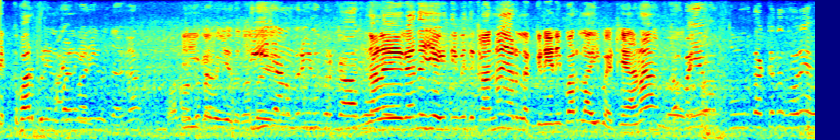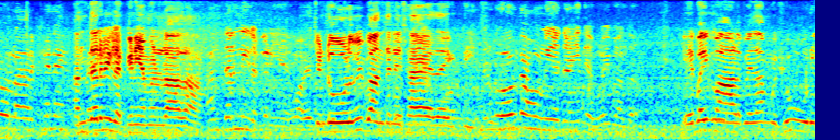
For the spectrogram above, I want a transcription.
1 ਫਰਵਰੀ ਨੂੰ ਵਾਰੀ ਪੈਣਗੇ ਹੁੰਦਾ ਹੈਗਾ ਠੀਕ ਆ। 30 ਜਨਵਰੀ ਨੂੰ ਪ੍ਰਕਾਸ਼। ਨਾਲੇ ਕਹਿੰਦੇ ਸੀ ਇੱਥੇ ਵੀ ਦੁਕਾਨਾਂ ਯਾਰ ਲੱਗਣੀਆਂ ਨਹੀਂ ਪਰ ਲਾਈ ਬੈਠੇ ਹਨਾ ਤਾਂ ਬਈ ਉਹ ਦੂਰ ਤੱਕ ਤਾਂ ਸਾਰੇ ਹੋ ਲਾ ਰੱਖੇ ਨੇ। ਅੰਦਰ ਨਹੀਂ ਲੱਗਣੀਆਂ ਮੈਨੂੰ ਲੱਗਦਾ। ਅੰਦਰ ਨਹੀਂ ਲੱਗਣੀਆਂ। ਚੰਡੋਲ ਵੀ ਬੰਦ ਨੇ ਸ਼ਾਇਦ ਇੱਕਦੀ ਕੰਟਰੋਲ ਤਾਂ ਹੋਣੀਆਂ ਚਾਹੀਦੀਆਂ ਬਈ ਬੰਦਾ। ਇਹ ਬਾਈ ਮਾਲਵੇ ਦਾ ਮਸ਼ਹੂਰ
